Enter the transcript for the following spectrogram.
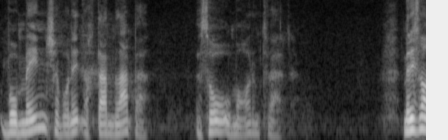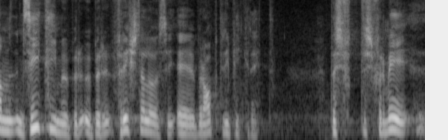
wo Menschen, die nicht nach dem leben, so umarmt werden. Wir haben im Sie-Team über, über Fristenlösung, äh, über Abtreibung geredet. Das ist, das ist für mich äh,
